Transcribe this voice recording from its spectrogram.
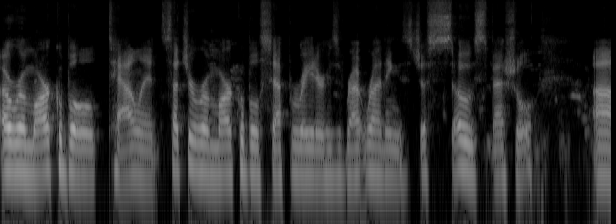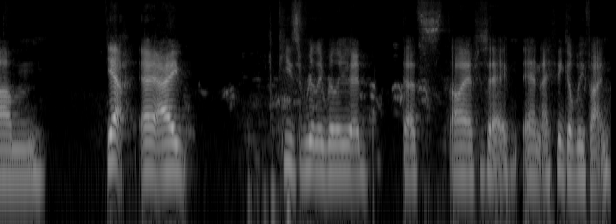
a remarkable talent, such a remarkable separator. His route running is just so special um, yeah, I, I he's really really good. That's all I have to say, and I think it'll be fine.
